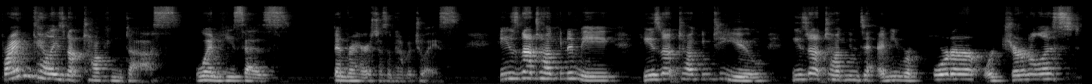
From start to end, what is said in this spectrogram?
Brian Kelly's not talking to us when he says Denver Harris doesn't have a choice. He's not talking to me. He's not talking to you. He's not talking to any reporter or journalist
